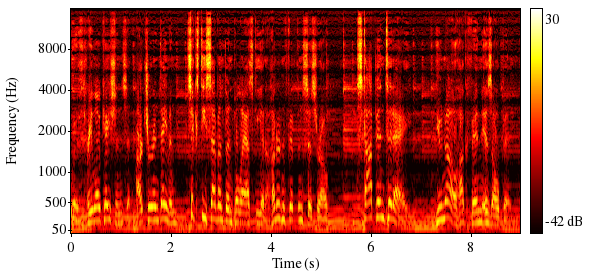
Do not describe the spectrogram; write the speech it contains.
With three locations at Archer and Damen, 67th and Pulaski, and 105th and Cicero. Stop in today. You know Huck Finn is open.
